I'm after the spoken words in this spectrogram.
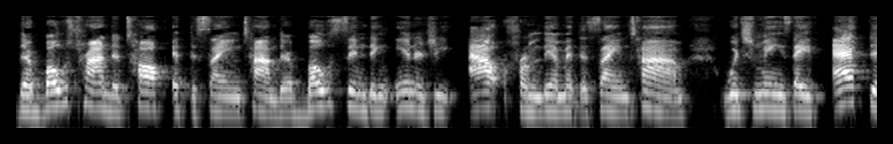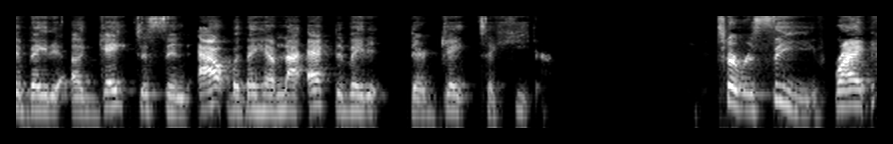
They're both trying to talk at the same time. They're both sending energy out from them at the same time, which means they've activated a gate to send out, but they have not activated their gate to hear to receive, right?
